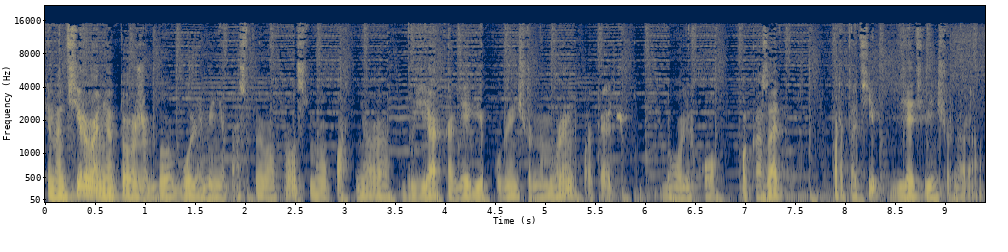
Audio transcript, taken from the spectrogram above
Финансирование тоже было более-менее простой вопрос моего партнера, друзья, коллеги по венчурному рынку, опять же было легко показать прототип, взять венчурный раунд.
